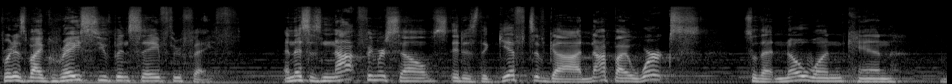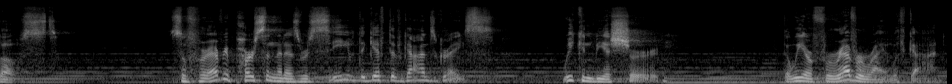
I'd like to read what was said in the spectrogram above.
For it is by grace you've been saved through faith. And this is not from yourselves, it is the gift of God, not by works, so that no one can boast. So, for every person that has received the gift of God's grace, we can be assured that we are forever right with God,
